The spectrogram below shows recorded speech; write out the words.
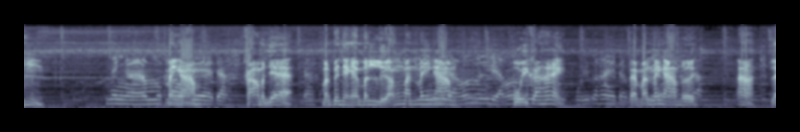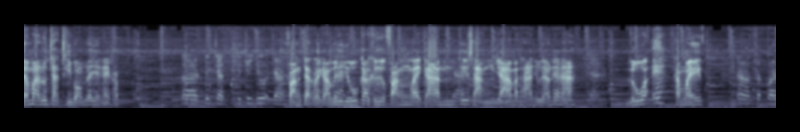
อืม ไม่งามไม่งาม ข้วแย่จ้ะ ข้าวมันแย่ จ้ะ มันเป็นยังไงมันเหลืองมันไม่งาม เหลืองมันเหลืองปุ๋ยก็ให้ ปุ๋ยก็ให้แต่แต่มันไม่งามเลย จ้ะ อ่าแล้วมารู้จักทีบอมได้ยังไงครับ ก็รู้จักวิทยุจ้ะ ฟังจากรายการวิทยุก็คือฟังรายการจ้ะ ที่สั่งยามาทานอยู่แล้วเนี่ยนะจ้ะรู้ว่าเอ๊ะทำไม อ้าวแต่ก่อน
